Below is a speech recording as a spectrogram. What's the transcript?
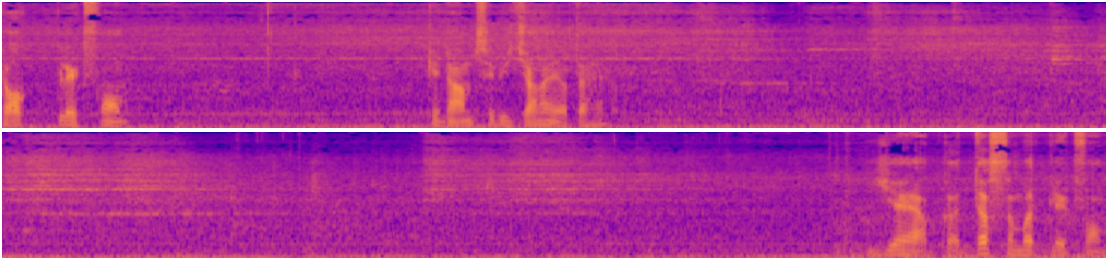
डॉक प्लेटफॉर्म के नाम से भी जाना जाता है। यह है आपका 10 नंबर प्लेटफॉर्म।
